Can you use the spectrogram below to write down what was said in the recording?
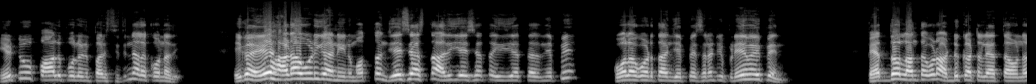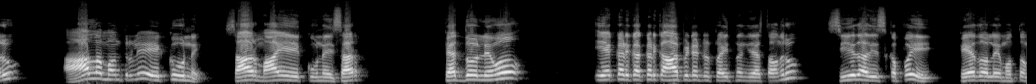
ఎటూ పాలుపోలేని పరిస్థితి నెలకొన్నది. ఇక ఏ హడావుడిగా నేను మొత్తం చేసేస్తా అది చేసేస్తా ఇది చేస్తా అని చెప్పి కూలగొడతా అని చెప్పేసినట్టు ఇప్పుడు ఏమైపోయింది? పెద్దోళ్ళంతా కూడా అడ్డుకట్టలు వేస్తా ఉన్నారు. వాళ్ళ మంత్రులే ఎక్కువ ఉన్నాయి. సార్ మాయే ఎక్కువ ఉన్నాయి సార్. పెద్దోళ్ళేమో ఎక్కడికక్కడికి ఆపేటట్టు ప్రయత్నం చేస్తా ఉన్నారు. సీదా తీసుకుపోయి పేదోళ్ళే మొత్తం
